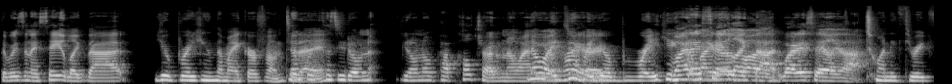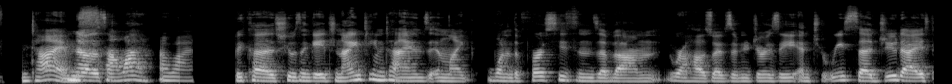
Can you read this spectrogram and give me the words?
The reason I say it like that, You're breaking the microphone no, today. because you don't you don't know pop culture. I don't know why. no, I do, but you're breaking Why did I say it like that? Why did I say it like that? 23 f***ing times. No, that's not why. Oh, why? because she was engaged 19 times in like one of the first seasons of um Real Housewives of New Jersey and Teresa Giudice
